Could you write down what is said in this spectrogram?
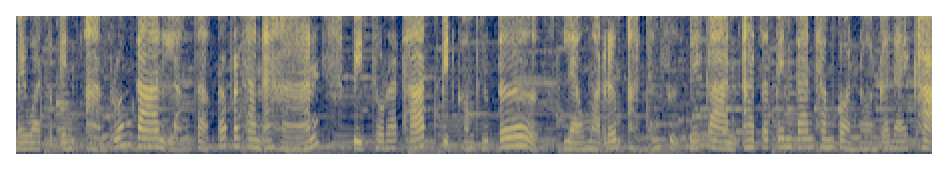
ไม่ว่าจะเป็นอ่านร่วมกันหลังจากรับประทานอาหาร ปิดโทรทัศน์ ปิดคอมพิวเตอร์ แล้วมาเริ่มอ่านหนังสือด้วยกันอาจจะเป็นการทำก่อนนอนก็ได้ค่ะ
